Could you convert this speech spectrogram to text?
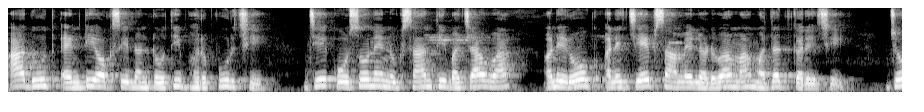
આ દૂધ એન્ટીઓક્સિડન્ટોથી ભરપૂર છે, જે કોષોને નુકસાનથી બચાવવા અને રોગ અને ચેપ સામે લડવામાં મદદ કરે છે. જો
